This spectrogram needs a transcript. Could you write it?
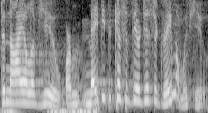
denial of you or maybe because of their disagreement with you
